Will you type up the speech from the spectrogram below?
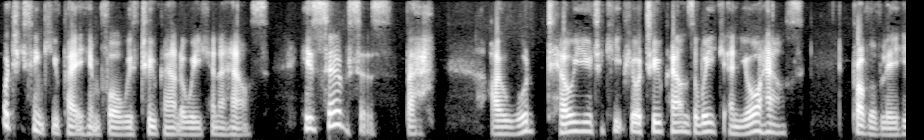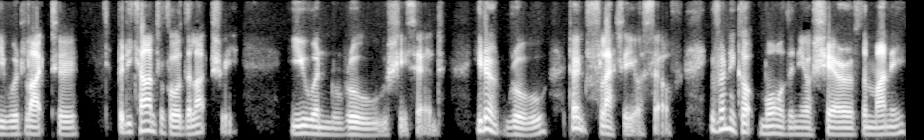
What do you think you pay him for with two pound a week and a house? His services. Bah! I would tell you to keep your two pounds a week and your house. Probably he would like to, but he can't afford the luxury. You and rule, she said. You don't rule. Don't flatter yourself. You've only got more than your share of the money,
